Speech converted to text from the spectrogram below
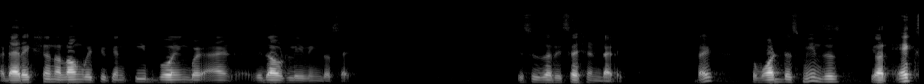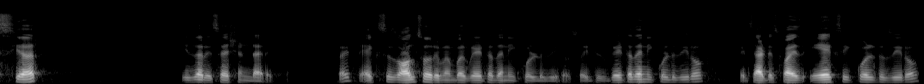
a direction along which you can keep going but and without leaving the set. This is a recession direction right. So, what this means is your x here is a recession direction right x is also remember greater than equal to 0. So, it is greater than equal to 0 it satisfies a x equal to 0.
